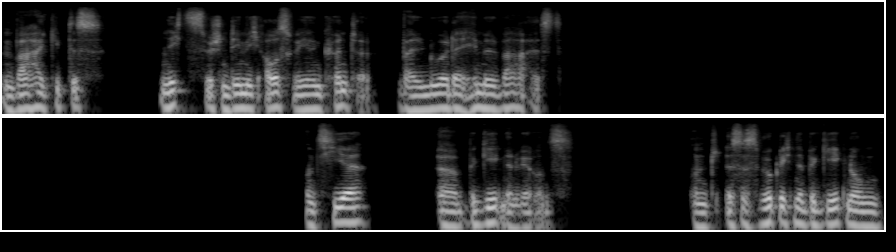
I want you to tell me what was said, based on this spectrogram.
in Wahrheit gibt es nichts, zwischen dem ich auswählen könnte, weil nur der Himmel wahr ist. Und hier äh, begegnen wir uns. Und es ist wirklich eine Begegnung,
